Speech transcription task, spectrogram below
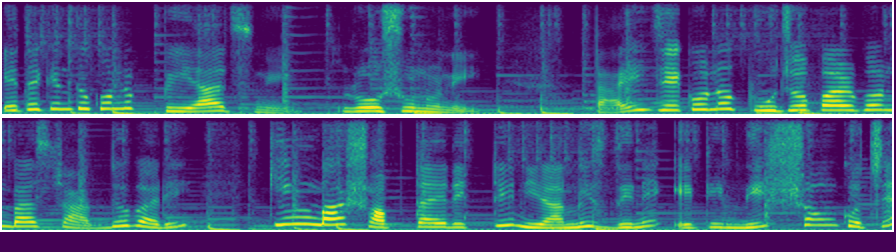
এতে কিন্তু কোনো পেঁয়াজ নেই, রসুনও নেই। তাই যে কোনো পুজো পার্বণ বা শ্রাদ্ধ বাড়ি কিংবা সপ্তাহের একটি নিরামিষ দিনে এটি নিঃসংকোচে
